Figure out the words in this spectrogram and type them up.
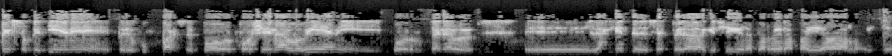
peso que tiene, preocuparse por, por llenarlo bien y por tener eh, la gente desesperada que llegue a la carrera para ir a verla, ¿viste?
